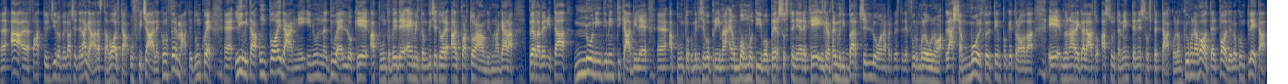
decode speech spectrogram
eh, ha eh, fatto il giro veloce della gara stavolta ufficiale confermato e dunque eh, limita un po' i danni in un duello che appunto vede Hamilton vincitore al quarto round in una gara per la verità non indimenticabile eh, appunto come dicevo prima è un buon motivo per per sostenere che il Gran Premio di Barcellona per queste Formula 1 lascia molto il tempo che trova e non ha regalato assolutamente nessun spettacolo. Ancora una volta il podio lo completa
